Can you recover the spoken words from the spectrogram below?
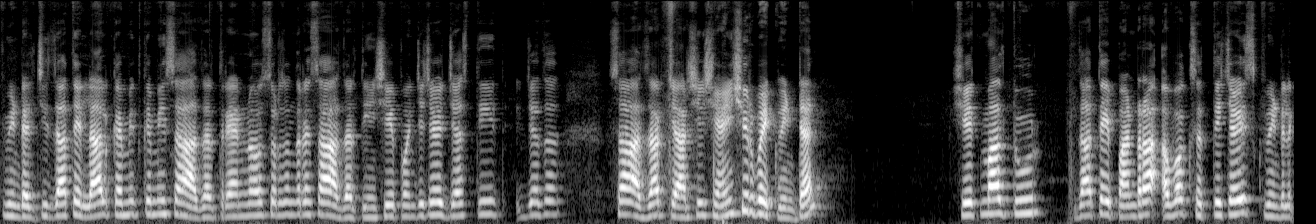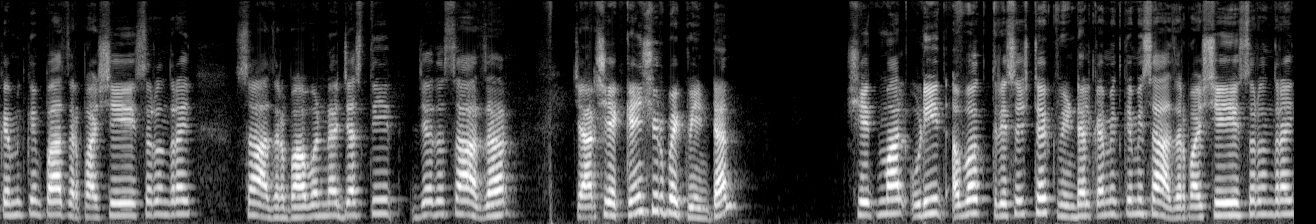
क्विंटलची जाते. लाल कमीत कमी सहा हजार त्र्याण्णव स्वतंत्र सहा हजार तीनशे पंचेचाळीस जास्तीत जास्त सहा हजार चारशे शहाऐंशी रुपये क्विंटल. शेतमाल तूर जाते. पांढरा अवक सत्तेचाळीस क्विंटल कमीत कमी पाच हजार पाचशे सरसंद्राई सहा हजार बावन्न जास्तीत जास्त सहा हजार चारशे एक्क्याऐंशी रुपये क्विंटल. शेतमाल उडीद अवक त्रेसष्ट क्विंटल कमीत कमी सहा हजार पाचशे सरसंद्राई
